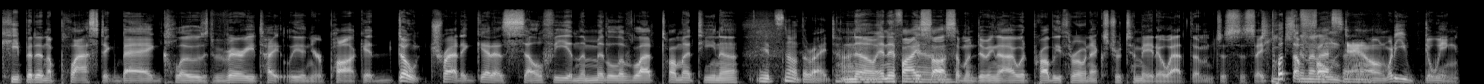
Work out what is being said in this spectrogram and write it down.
keep it in a plastic bag closed very tightly in your pocket. Don't try to get a selfie in the middle of La Tomatina. It's not the right time. No, and if I saw someone doing that, I would probably throw an extra tomato at them just to say, Teach put the phone lesson." down. What are you doing?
